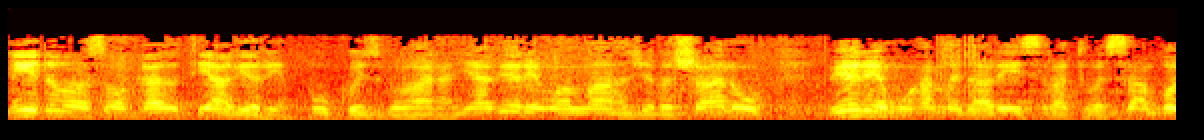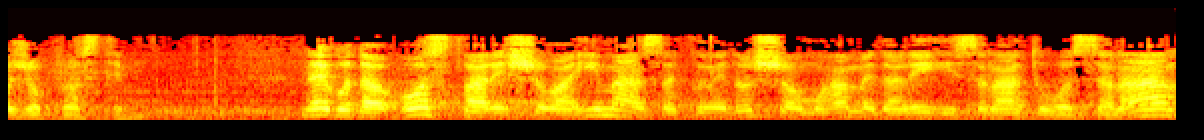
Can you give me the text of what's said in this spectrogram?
Nije dovoljno samo kazati ja vjerujem, puko izgovaranje, ja vjerujem u Allaha Đelešanu, vjerujem Muhameda alaih sallatu wasalam, Bože oprosti mi. Nego da ostvariš ovaj iman sa kojim je došao Muhammed alihi salatu wasalam,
